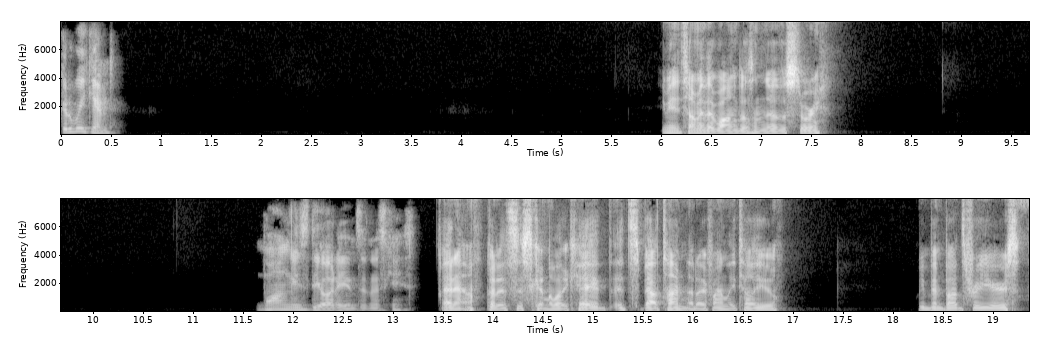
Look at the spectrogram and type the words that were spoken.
Good weekend. You mean to tell me that Wong doesn't know the story? Wong is the audience in this case. I know, but it's just kind of like, hey, it's about time that I finally tell you. We've been buds for years.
